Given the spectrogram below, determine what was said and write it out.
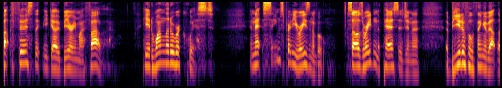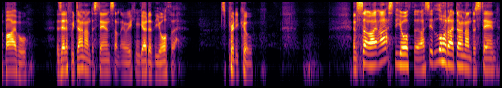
But first, let me go bury my father. He had one little request, and that seems pretty reasonable. So I was reading the passage, and a, a beautiful thing about the Bible is that if we don't understand something, we can go to the author. It's pretty cool. And so I asked the author, I said, Lord, I don't understand.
